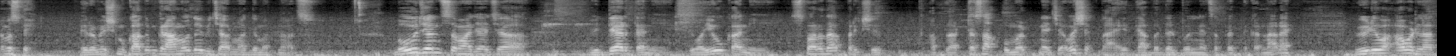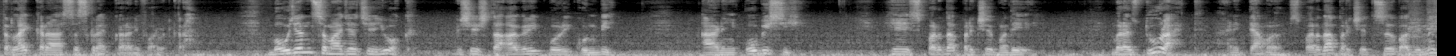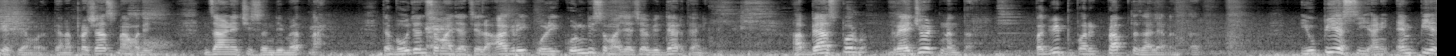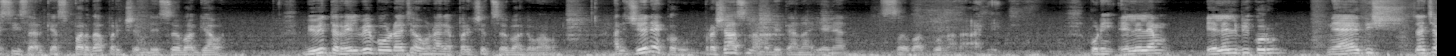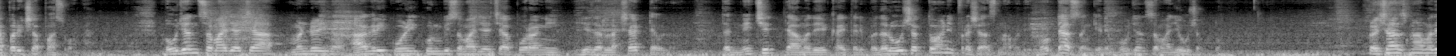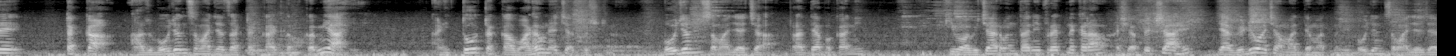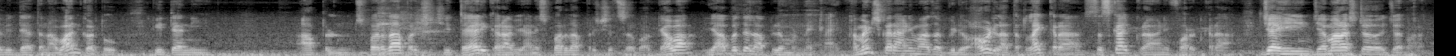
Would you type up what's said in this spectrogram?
नमस्ते मी रमेश मुकादम ग्रामोदय विचार माध्यमातून आज. बहुजन समाजाच्या विद्यार्थ्यांनी किंवा युवकांनी स्पर्धा परीक्षेत आपला ठसा उमटण्याची आवश्यकता आहे त्याबद्दल बोलण्याचा प्रयत्न करणार आहे. व्हिडिओ आवडला तर लाईक करा सबस्क्राईब करा आणि फॉरवर्ड करा. बहुजन समाजाचे युवक विशेषतः आगरी कोळी कुणबी आणि ओबीसी हे स्पर्धा परीक्षेमध्ये बऱ्याच दूर आहेत. आणि त्यामुळं स्पर्धा परीक्षेत सहभागी न घेतल्यामुळं त्यांना प्रशासनामध्ये जाण्याची संधी मिळत नाही. तर बहुजन समाजाचे आगरी कोळी कुणबी समाजाच्या विद्यार्थ्यांनी अभ्यासपूर्व ग्रॅज्युएटनंतर पदवी पर- प्राप्त झाल्यानंतर यू पी एस सी आणि एम पी एस सी सारख्या स्पर्धा परीक्षेमध्ये सहभाग घ्यावा. विविध रेल्वे बोर्डाच्या होणाऱ्या परीक्षेत सहभाग व्हावा. आणि जेणेकरून प्रशासनामध्ये त्यांना येण्यात सहभाग होणार आहे. कोणी L L M L L B करून न्यायाधीशाच्या परीक्षा पास होणार. बहुजन समाजाच्या मंडळीनं आगरी कोळी कुणबी समाजाच्या पोरांनी हे जर लक्षात ठेवलं तर निश्चित त्यामध्ये काहीतरी बदल होऊ शकतो आणि प्रशासनामध्ये मोठ्या संख्येने बहुजन समाज येऊ शकतो. प्रशासनामध्ये टक्का हा जो बहुजन समाजाचा टक्का एकदम कमी आहे आणि तो टक्का वाढवण्याच्या दृष्टीनं बहुजन समाजाच्या प्राध्यापकांनी किंवा विचारवंतांनी प्रयत्न करावा अशी अपेक्षा आहे. या व्हिडिओच्या माध्यमातून मी बहुजन समाजाच्या विद्यार्थ्यांना आवाहन करतो की त्यांनी आपण स्पर्धा परीक्षेची तयारी करावी आणि स्पर्धा परीक्षेत सहभाग घ्यावा. याबद्दल आपलं म्हणणं काय? कमेंट्स करा आणि माझा व्हिडिओ आवडला तर लाईक करा सबस्क्राईब करा आणि फॉरवर्ड करा. जय हिंद जय महाराष्ट्र जय भारत.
